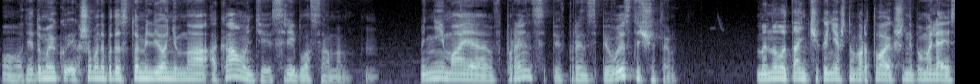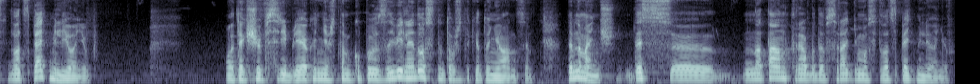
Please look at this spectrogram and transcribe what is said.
От, я думаю, якщо в мене буде 100 мільйонів на аккаунті, срібла саме, мені має, в принципі, в принципі, вистачити. Минулий танчик, звісно, вартував, якщо не помиляюсь, 25 мільйонів. От якщо в сріблі, я, звісно, там купив за вільний досвід, ну то вже таке то нюанси. Тим не менш, десь е, на танк треба буде в середньому 125 мільйонів.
